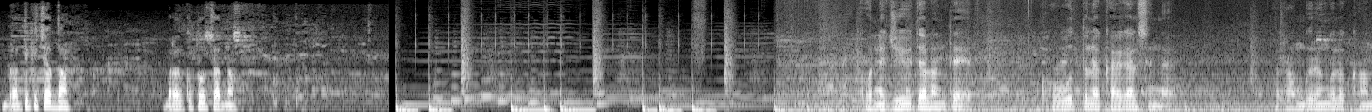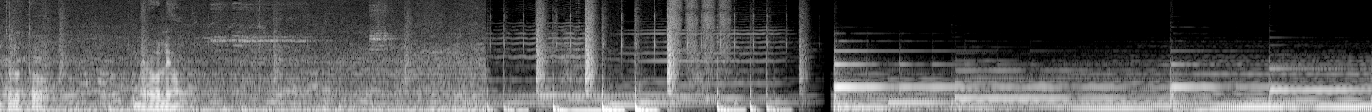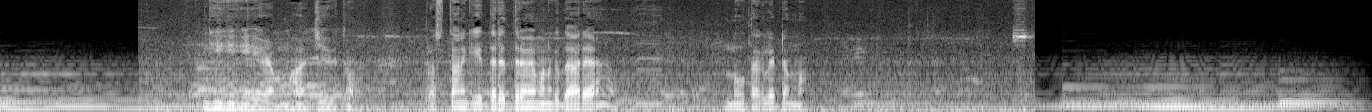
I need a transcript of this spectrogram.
బ్రతికి చేద్దాం. బ్రతుకుతూ చేద్దాం. కొన్ని జీవితాలు అంతే కొవ్వొత్తులా కరగాల్సిందే. రంగురంగుల కాంతులతో మెరవలేము నీ అమ్మ జీవితం. ప్రస్తుతానికి దరిద్రమే మనకు దారా. నువ్వు తగలెట్టమ్మా.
